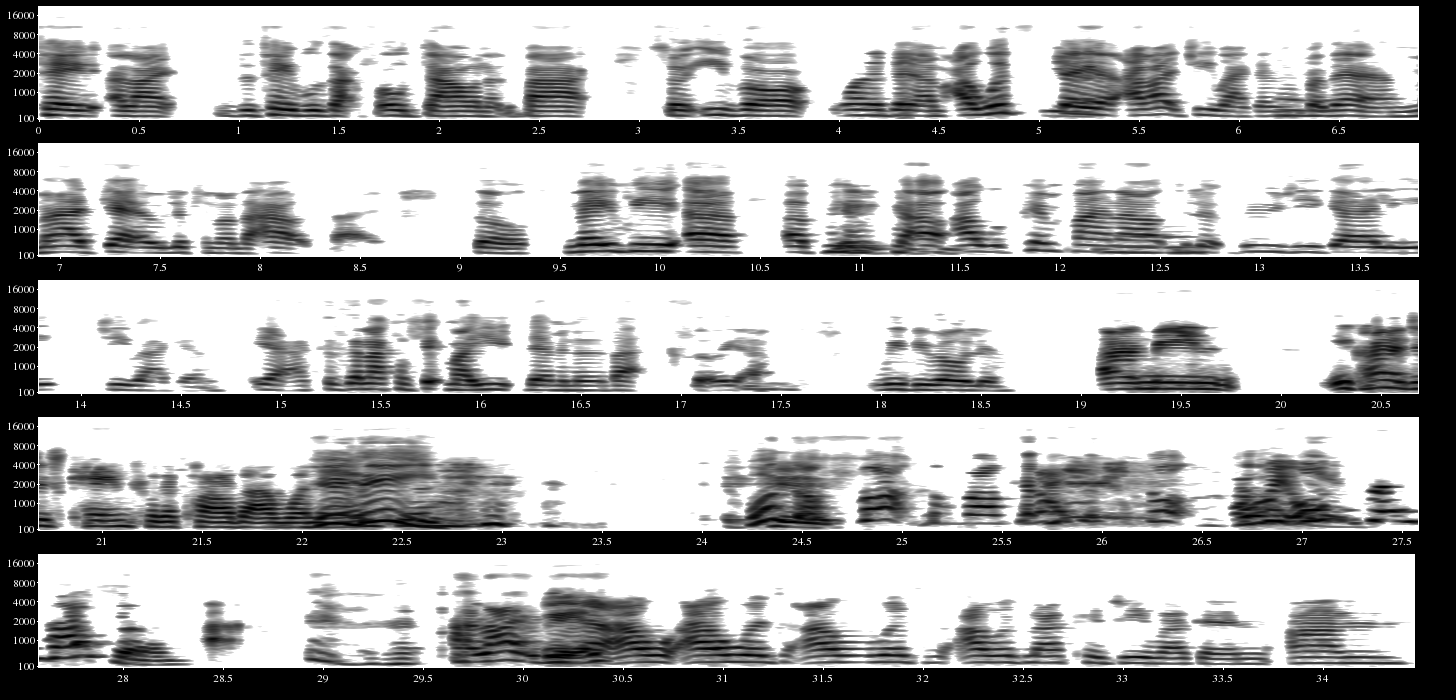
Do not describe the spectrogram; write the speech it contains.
ta- uh, like the tables that fold down at the back. So either one of them. I would say Yeah. I like G wagons, but Mhm. they're mad ghetto looking on the outside. So maybe uh, a pimp out. I would pimp mine out to Mm. look bougie, girly, G wagon. Yeah, because then I can fit my youth them in the back. So yeah, Mm. we be rolling. I mean, you kind of just came for the car that I wanted. me? What Who? the fuck, bro? Can I just stop? Are we all talking? the same person? I like this. yeah, I would, I would, I would like a G wagon. Um,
